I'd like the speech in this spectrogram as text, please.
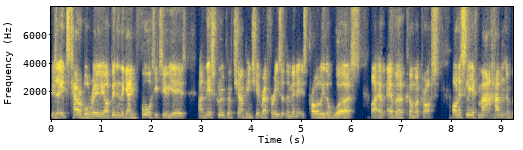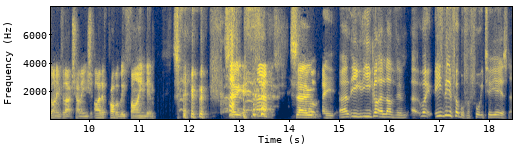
It's, it's terrible, really. I've been in the game 42 years, and this group of championship referees at the minute is probably the worst I have ever come across. Honestly, if Matt hadn't have gone in for that challenge, I'd have probably fined him. So, so So oh, uh, you, you got to love him. Uh, wait, he's been in football for 42 years now.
